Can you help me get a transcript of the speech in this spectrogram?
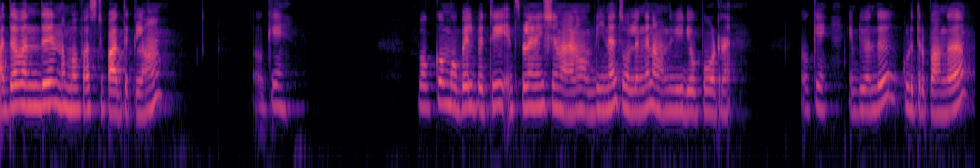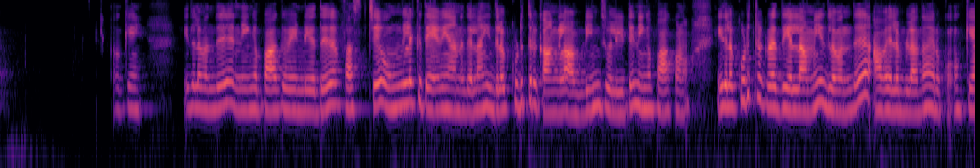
அதை வந்து நம்ம ஃபஸ்ட்டு பார்த்துக்கலாம். ஓகே பொக்கோ மொபைல் பற்றி எக்ஸ்ப்ளனேஷன் வேணும் அப்படின்னா சொல்லுங்கள் நான் வந்து வீடியோ போடுறேன். ஓகே இப்படி வந்து கொடுத்துருப்பாங்க. ஓகே. இதில் வந்து நீங்கள் பார்க்க வேண்டியது ஃபஸ்ட்டு உங்களுக்கு தேவையானதெல்லாம் இதில் கொடுத்துருக்காங்களா அப்படின்னு சொல்லிட்டு நீங்கள் பார்க்கணும் இதில் கொடுத்துருக்கிறது எல்லாமே இதில் வந்து அவைலபிளாக தான் இருக்கும். ஓகே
